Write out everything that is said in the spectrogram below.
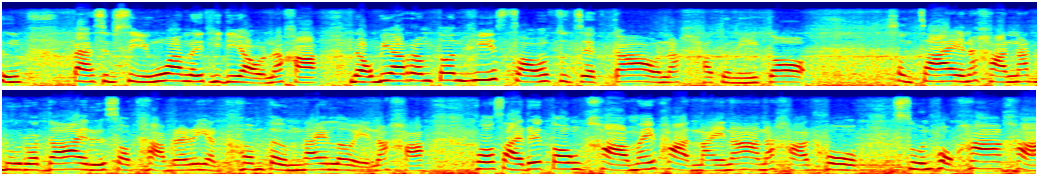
ถึง 84 งวดเลยทีเดียวนะคะ ดอกเบี้ยเริ่มต้นที่ 2.79 นะคะ ตัวนี้ก็ สนใจนะคะ นัดดูรถได้หรือสอบถามรายละเอียดเพิ่มเติมได้เลยนะคะ โทรสายโดยตรงค่ะไม่ผ่านในหน้านะคะ โทร 065 ค่ะ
